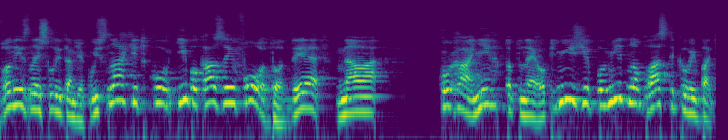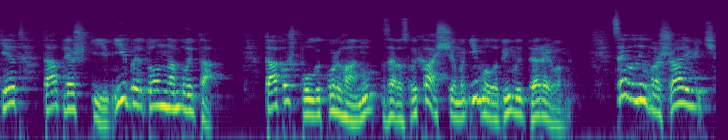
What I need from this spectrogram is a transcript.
вони знайшли там якусь знахідку і показує фото, де на кургані, тобто на його підніжжі, помітно пластиковий пакет та пляшки і бетонна плита. Також поле кургану заросли хащами і молодими деревами. Це вони вважають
